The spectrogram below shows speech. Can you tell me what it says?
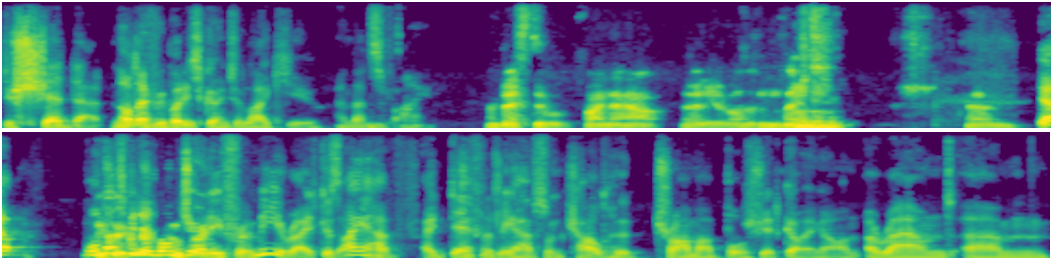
just shed that. Not everybody's going to like you, and that's mm. fine and best to find that out earlier rather than later. um, yep. Well, that's been a long journey for me, right? Because I have, I definitely have some childhood trauma bullshit going on around um,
